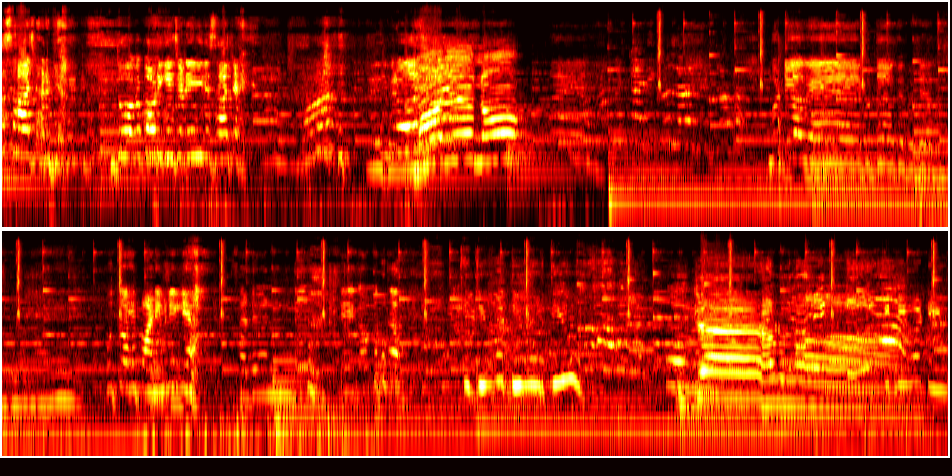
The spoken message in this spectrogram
ਸਾਹ ਚੜ ਗਿਆ ਦੋ ਕੁ ਪੌੜੀਆਂ ਚੜੇ ਵੀ ਤੇ ਸਾਹ ਚੜ ਮੌਜ ਨੋ ਬੁੱਢੇ ਹੋ ਗਏ ਬੁੱਢੇ ਹੋ ਗਏ ਬੁੱਢੇ ਹੋ ਗਏ ਉਤੋਂ ਅਸੀਂ ਪਾਣੀ ਵੀ ਨਹੀਂ ਲਿਆ ਸਾਡੇ ਅੰਦਰ ਤੇਗਾ ਮੱਥਾ ਕਿੰਨੀ ਵੱਡੀ ਮੂਰਤੀ ਹੋ ਜੈ ਹਨੂਮਾਨ। ਕਿੰਨੀ ਵੱਡੀ ਹੋ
